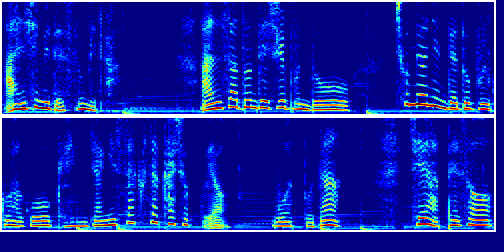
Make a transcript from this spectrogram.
안심이 됐습니다. 안 사돈 되실 분도 초면인데도 불구하고 굉장히 싹싹하셨고요. 무엇보다 제 앞에서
